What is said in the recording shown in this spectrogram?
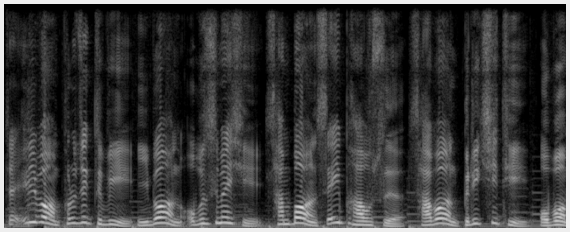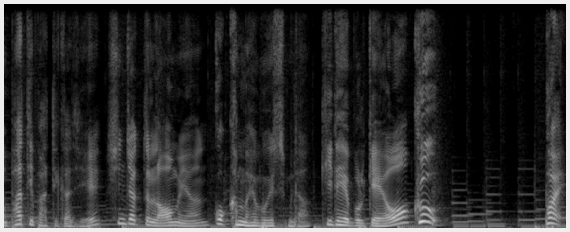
자, 1번 프로젝트 B, 2번 오븐 스매시, 3번 세이프 하우스, 4번 브릭시티, 5번 파티 파티까지 신작들 나오면 꼭 한번 해보겠습니다. 기대해 볼게요. 구, 8,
